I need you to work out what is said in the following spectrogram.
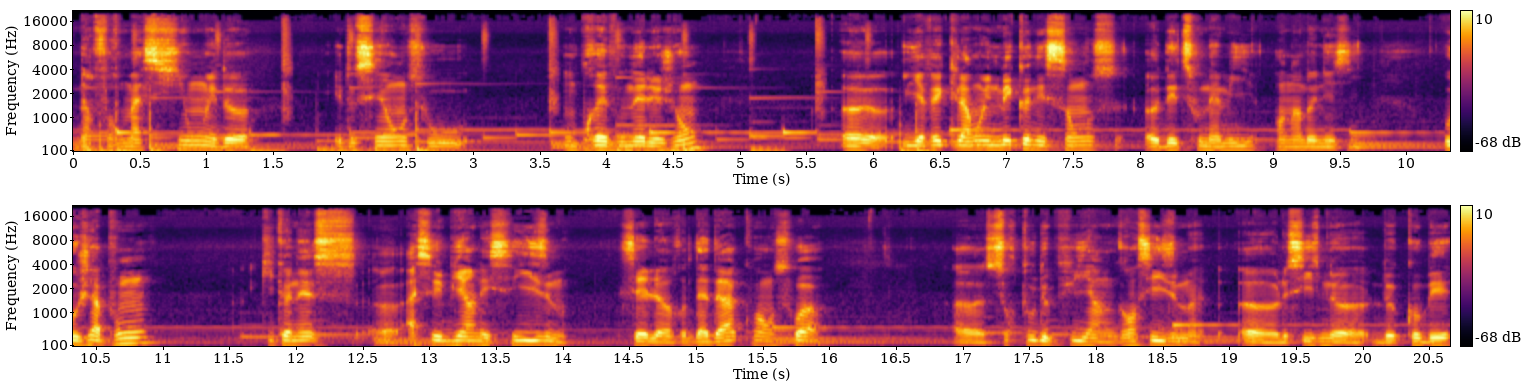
d'informations et de, et de séances où on prévenait les gens. Euh, il y avait clairement une méconnaissance euh, des tsunamis en Indonésie. Au Japon, qui connaissent euh, assez bien les séismes, c'est leur dada quoi en soi. Surtout depuis un grand séisme, le séisme de, Kobe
